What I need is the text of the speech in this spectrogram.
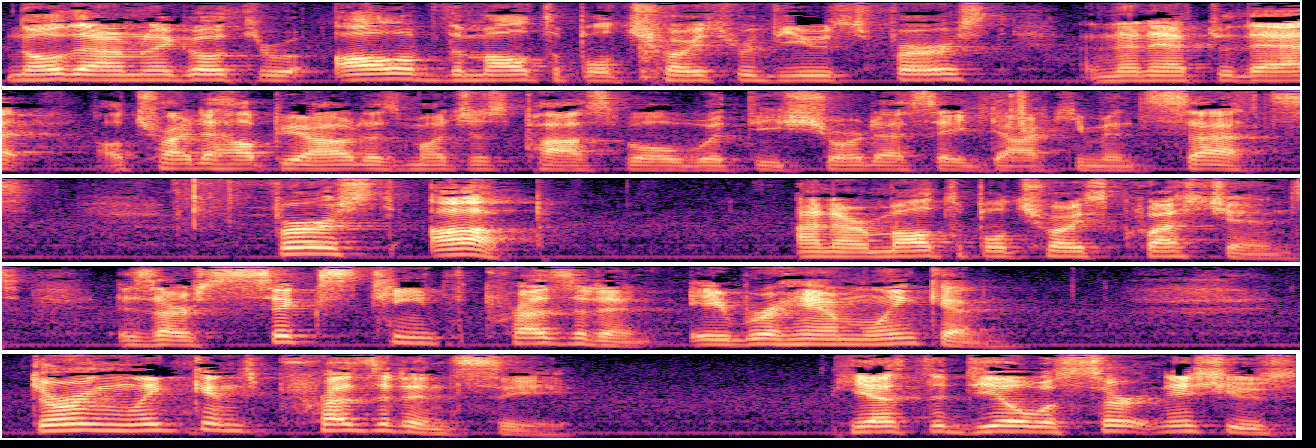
Know that I'm going to go through all of the multiple choice reviews first, and then after that, I'll try to help you out as much as possible with the short essay document sets. First up on our multiple choice questions is our 16th president, Abraham Lincoln. During Lincoln's presidency, he has to deal with certain issues.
